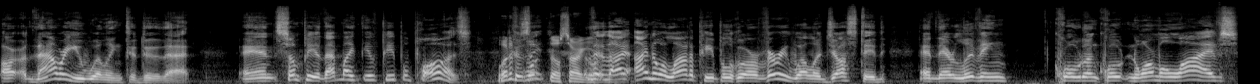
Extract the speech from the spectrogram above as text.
are, now are you willing to do that? And some people that might give people pause. What if- what- oh, sorry, ahead. I, I know a lot of people who are very well adjusted and they're living quote unquote normal lives.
